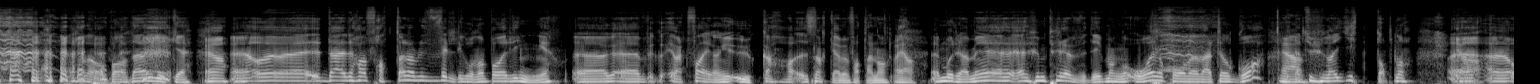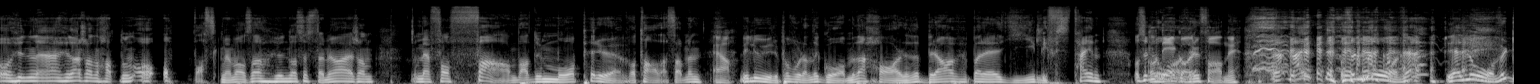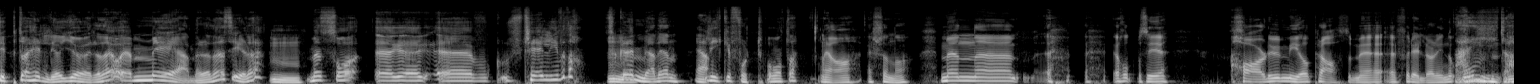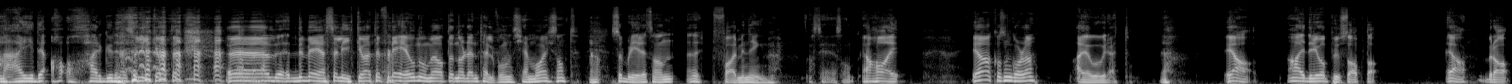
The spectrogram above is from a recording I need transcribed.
Det er sånn jeg holder på. Der er vi like. Ja. Eh, eh, der har fattern blitt veldig god nå på å ringe. Eh, I hvert fall en gang i uka snakker jeg med fattern nå. Ja. Eh, Mora mi hun prøvde i mange år å få det der til å gå. Ja. Jeg tror hun har gitt opp nå. Ja. Uh, og hun, eh, hun har sånn hatt noen oppvask med meg også. Hun og søstera mi er sånn Men for faen, da. Du må prøve å ta deg sammen. Ja. Vi lurer på hvordan det går med deg. Har du det bra? Bare gi livstegn. Og, så Og det ga du faen i. Nei, og så lover jeg. Jeg lover dypt og hellig å gjøre det, og jeg mener det når jeg sier det. Mm. Men så eh, eh, skjer livet, da. Så glemmer jeg det igjen. Ja. Like fort, på en måte. Ja, jeg skjønner. Men eh, jeg holdt på å si har du mye å prate med foreldrene dine om? Nei da. Nei, det, å herregud, vi er så like, vet du. Eh, det- det jeg så like, vet du. For det er jo noe med at når den telefonen kommer òg, Ja. så blir det sånn eh, Far min ringer meg, og så er sånn Ja, hei. Ja, hvordan går det? Nei, det går greit. Ja. Ja, jeg driver og pusser opp, da. Ja, bra.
